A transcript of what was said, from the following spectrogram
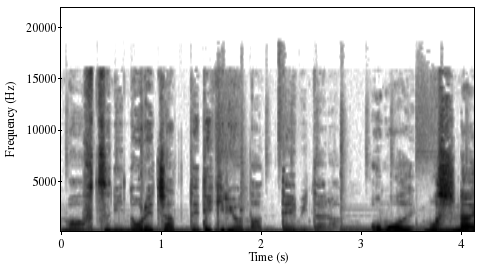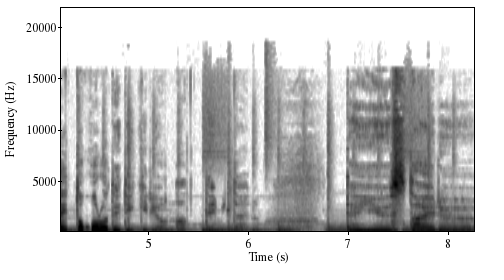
まあ普通に乗れちゃってできるようになってみたいな。思いもしないところでできるようになってみたいな、っていうスタイル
